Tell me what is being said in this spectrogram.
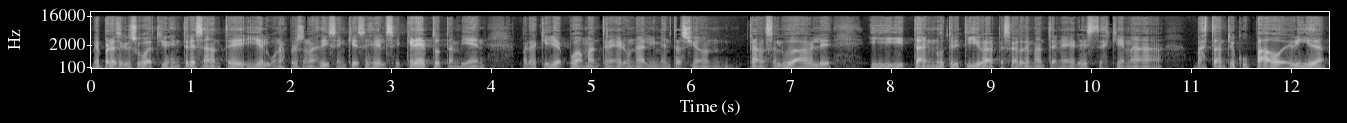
Me parece que su batido es interesante y algunas personas dicen que ese es el secreto también para que ella pueda mantener una alimentación tan saludable y tan nutritiva a pesar de mantener este esquema bastante ocupado de vida.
